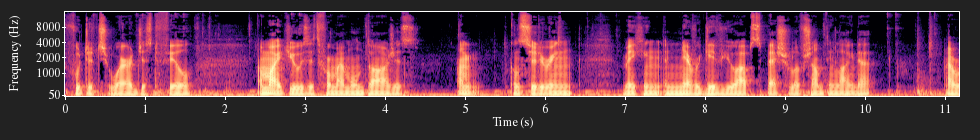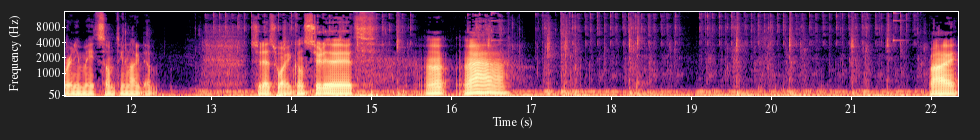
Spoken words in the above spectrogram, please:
footage where I just fail. I might use it for my montages. I'm considering making a never give you up special of something like that. I already made something like that. So that's why I considered it. Uh, ah. Bye.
